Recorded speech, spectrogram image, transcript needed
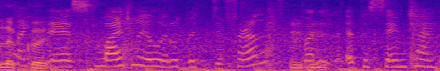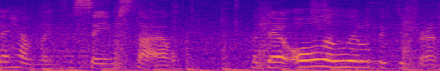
look like, good. They're slightly a little bit different, but Mm-hmm. at the same time they have like the same style. But they're all a little bit different.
